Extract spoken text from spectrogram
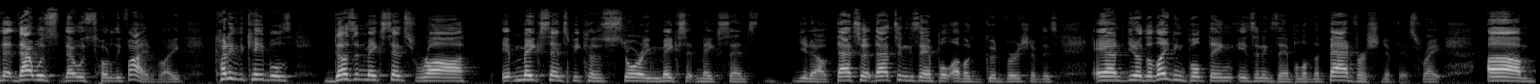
that that was that was totally fine, right? Cutting the cables doesn't make sense raw. It makes sense because story makes it make sense. You know, that's a that's an example of a good version of this. And you know, the lightning bolt thing is an example of the bad version of this, right? Um,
